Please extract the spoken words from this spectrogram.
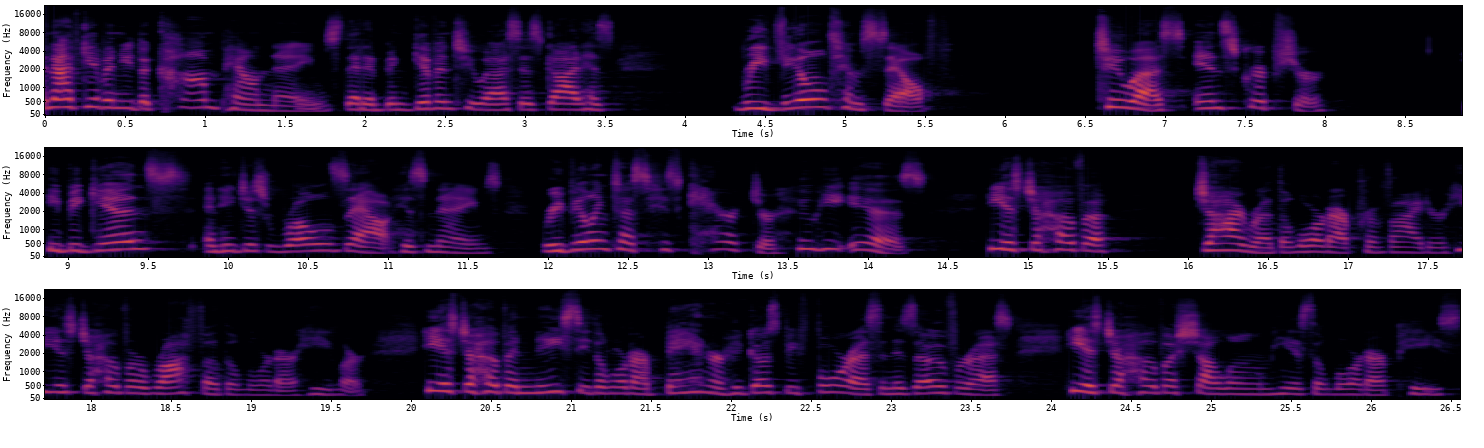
Then I've given you the compound names that have been given to us as God has revealed himself to us in Scripture. He begins and he just rolls out his names, revealing to us his character, who he is. He is Jehovah Jireh, the Lord our provider. He is Jehovah Rapha, the Lord our healer. He is Jehovah Nissi, the Lord our banner, who goes before us and is over us. He is Jehovah Shalom. He is the Lord our peace.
